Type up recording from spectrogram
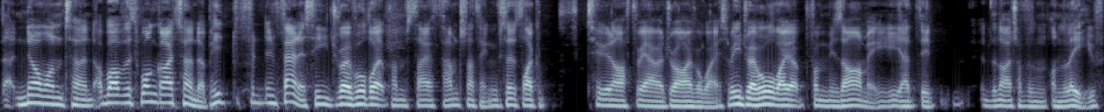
that no one turned. Well, this one guy turned up. He, in fairness, he drove all the way up from Southampton, I think. So it's like a two and a half, three hour drive away. So he drove all the way up from his army. He had the the night off on, on leave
